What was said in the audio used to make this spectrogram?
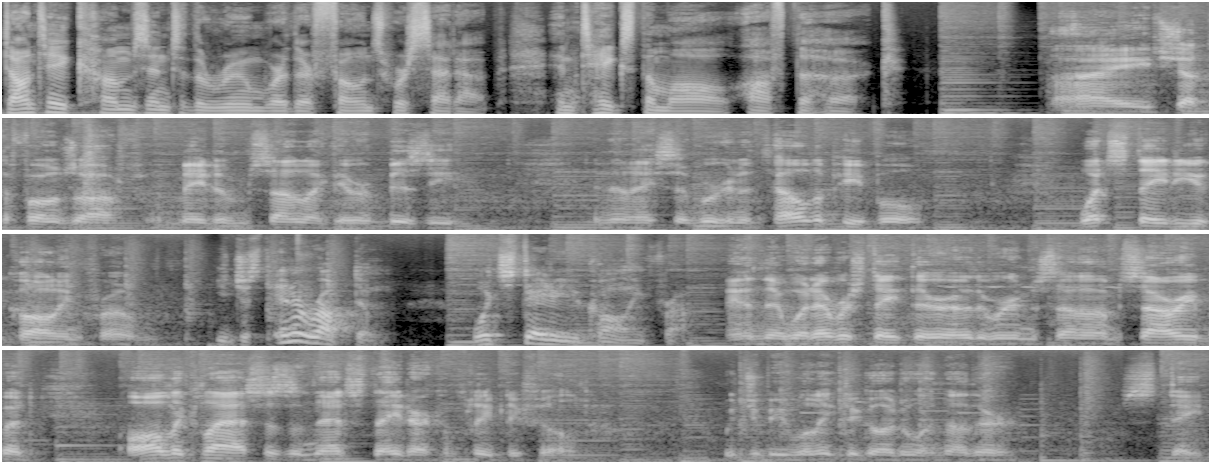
Dante comes into the room where their phones were set up and takes them all off the hook. I shut the phones off and made them sound like they were busy. And then I said, We're going to tell the people, what state are you calling from? You just interrupt them. What state are you calling from? And then whatever state they're, they were in, I'm sorry, but all the classes in that state are completely filled. Would you be willing to go to another state?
